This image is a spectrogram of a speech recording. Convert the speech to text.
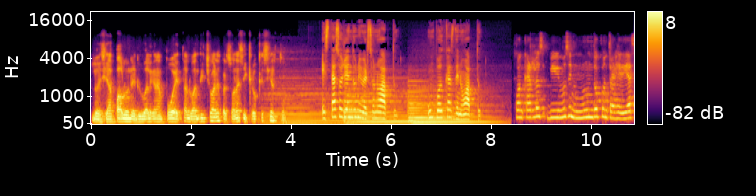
lo decía Pablo Neruda, el gran poeta, lo han dicho varias personas y creo que es cierto. Estás oyendo Universo No Apto, un podcast de No Apto. Juan Carlos, vivimos en un mundo con tragedias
